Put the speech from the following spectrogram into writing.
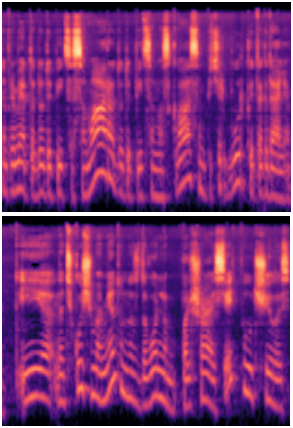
Например, это Додо Пицца Самара, Додо Пицца Москва, Санкт-Петербург и так далее. И на текущий момент у нас довольно большая сеть получилась.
